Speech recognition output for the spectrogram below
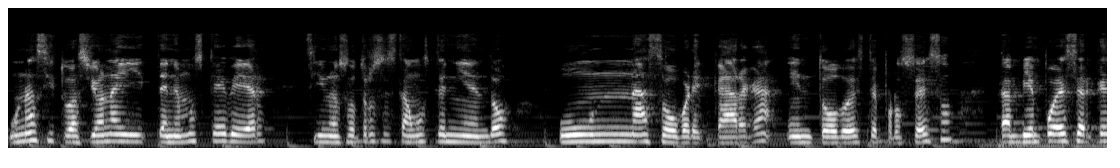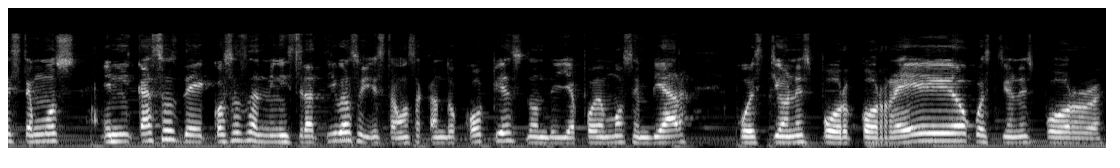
una situación ahí, tenemos que ver si nosotros estamos teniendo una sobrecarga en todo este proceso. También puede ser que estemos, en el caso de cosas administrativas, hoy estamos sacando copias donde ya podemos enviar cuestiones por correo, cuestiones por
